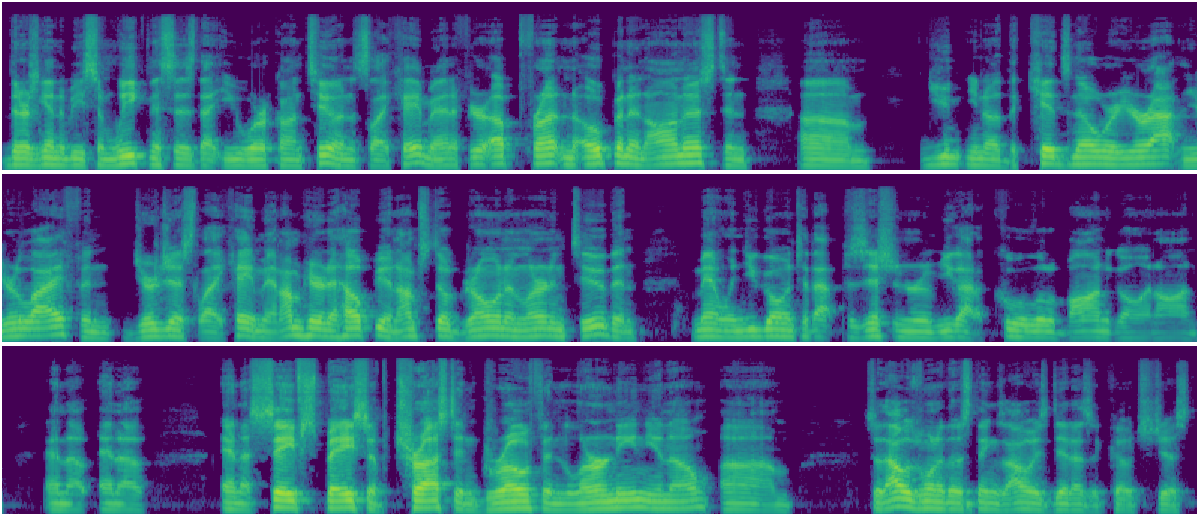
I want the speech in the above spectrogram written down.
there's going to be some weaknesses that you work on too. And it's like, hey man, if you're upfront and open and honest and um you you know the kids know where you're at in your life and you're just like hey man i'm here to help you and i'm still growing and learning too then man when you go into that position room you got a cool little bond going on and a and a and a safe space of trust and growth and learning you know um so that was one of those things i always did as a coach just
